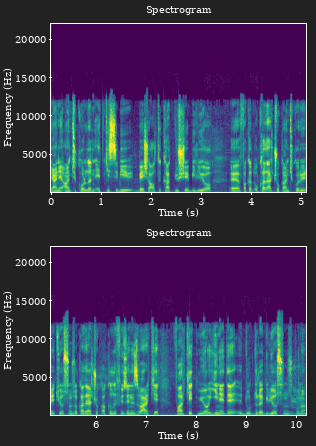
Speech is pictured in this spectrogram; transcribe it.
Yani antikorların etkisi bir 5-6 kat düşebiliyor. E, fakat o kadar çok antikor üretiyorsunuz, o kadar çok akıllı füzeniz var ki fark etmiyor. Yine de e, durdurabiliyorsunuz bunu.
